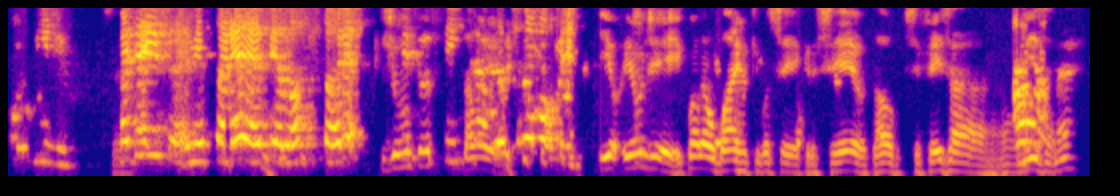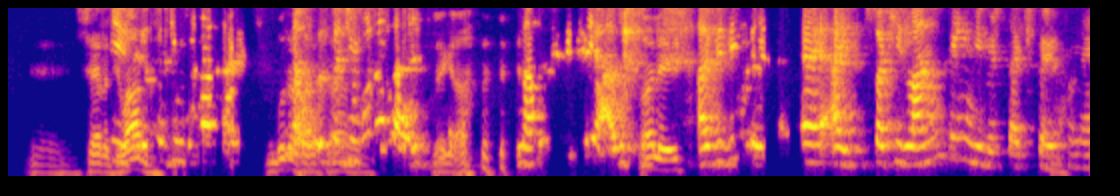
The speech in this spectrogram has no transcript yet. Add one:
convívio. Mas é isso, a minha história é essa, e a nossa história. Juntas, sim, tá e, e onde, e qual é o bairro que você cresceu tal? Você fez a, a Unisa, ah, né? É, você era de isso, lá? Eu sou de Embu das Artes. Não, Artes, eu sou de Embu das Artes. Legal. Nascida e criada. Olha aí. A vida inteira. É, aí, só que lá não tem universidade perto, né?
